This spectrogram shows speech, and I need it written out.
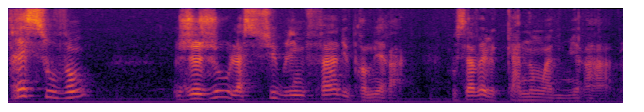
très souvent, je joue la sublime fin du premier acte. Vous savez, le canon admirable.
